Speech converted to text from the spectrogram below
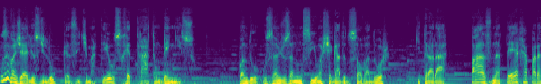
Os evangelhos de Lucas e de Mateus retratam bem isso. Quando os anjos anunciam a chegada do Salvador, que trará paz na terra para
